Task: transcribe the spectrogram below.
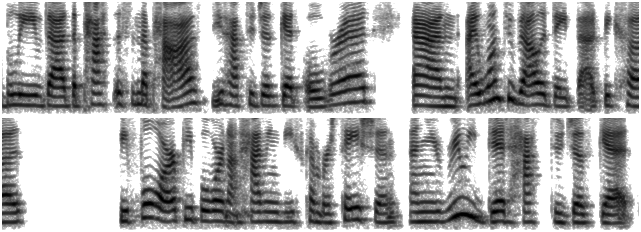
believe that the past is in the past. You have to just get over it. And I want to validate that because before people were not having these conversations, and you really did have to just get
